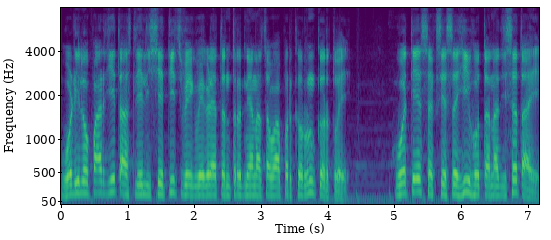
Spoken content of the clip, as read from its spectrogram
वडिलोपार्जित असलेली शेतीच वेगवेगळ्या तंत्रज्ञानाचा वापर करून करतोय व ते सक्सेसही होताना दिसत आहे.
